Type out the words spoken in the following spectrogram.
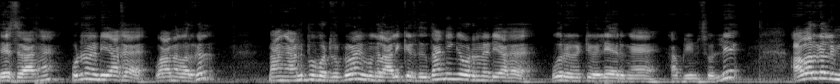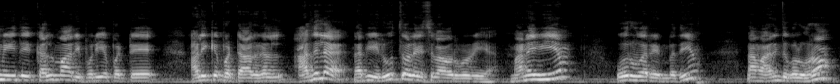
பேசுகிறாங்க உடனடியாக வானவர்கள் நாங்கள் அனுப்பப்பட்டிருக்கிறோம். இவங்களை அழிக்கிறதுக்கு தான் நீங்கள் உடனடியாக ஊரை விட்டு வெளியேறுங்க அப்படின்னு சொல்லி அவர்கள் மீது கல்மாறி பொழியப்பட்டு அழிக்கப்பட்டார்கள். அதில் நபி லூத் அலையாம் அவர்களுடைய மனைவியும் ஒருவர் என்பதையும் நாம் அறிந்து கொள்கிறோம்.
